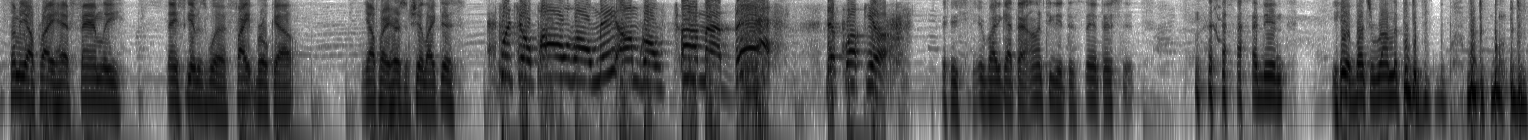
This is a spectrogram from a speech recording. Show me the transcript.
Some of y'all probably have family Thanksgiving's where a fight broke out. Y'all probably heard some shit like this. Put your paws on me. I'm gonna try my best to fuck you up. Everybody got that auntie that said that shit. and then you hear a bunch of rumbling.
